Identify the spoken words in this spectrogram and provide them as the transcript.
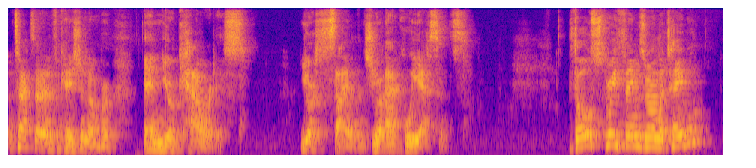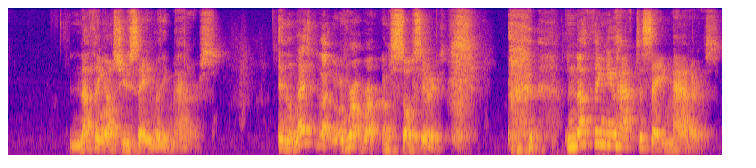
a tax identification number, and your cowardice your silence, your acquiescence. Those three things are on the table. Nothing else you say really matters. Unless, like, bro, bro, I'm so serious. nothing you have to say matters.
